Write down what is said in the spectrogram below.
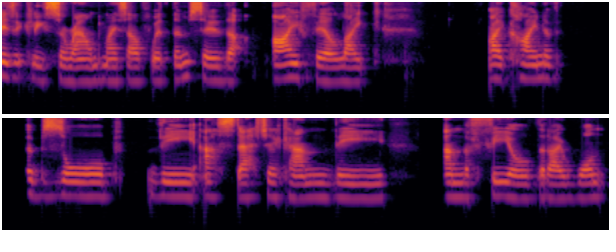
physically surround myself with them so that I feel like I kind of absorb the aesthetic and the and the feel that I want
